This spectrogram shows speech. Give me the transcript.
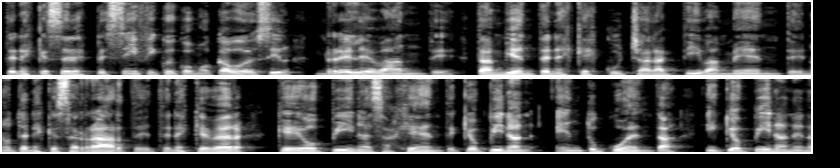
Tenés que ser específico y como acabo de decir, relevante. También tenés que escuchar activamente, no tenés que cerrarte, tenés que ver qué opina esa gente, qué opinan en tu cuenta y qué opinan en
